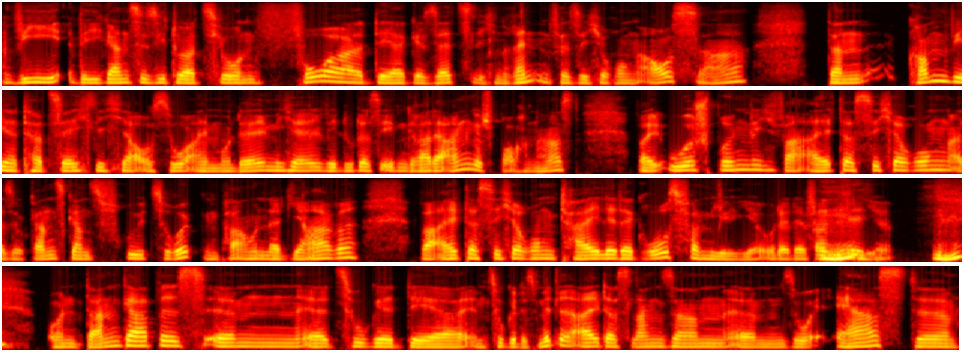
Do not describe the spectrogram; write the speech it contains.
wie die ganze Situation vor der gesetzlichen Rentenversicherung aussah, dann kommen wir tatsächlich ja aus so einem Modell, Michael, wie du das eben gerade angesprochen hast, weil ursprünglich war Alterssicherung, also ganz, ganz früh zurück, ein paar hundert Jahre, war Alterssicherung Teile der Großfamilie oder der mhm. Familie. Mhm. Und dann gab es ähm, äh, Zuge der, im Zuge des Mittelalters langsam ähm, so erste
